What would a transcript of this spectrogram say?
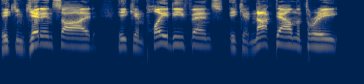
He can get inside, he can play defense, he can knock down the three.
